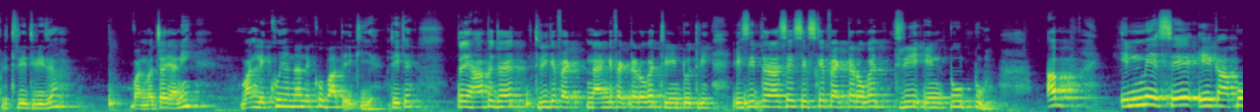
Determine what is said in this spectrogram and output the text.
फिर थ्री थ्री ज़ा वन बचा, यानी वन लिखो या ना लिखो, बात एक ही है, ठीक है? तो यहाँ पे जो है थ्री के फैक्ट नाइन के फैक्टर हो गए थ्री इंटू थ्री इसी तरह से सिक्स के फैक्टर हो गए थ्री इंटू टू अब इनमें से एक आपको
